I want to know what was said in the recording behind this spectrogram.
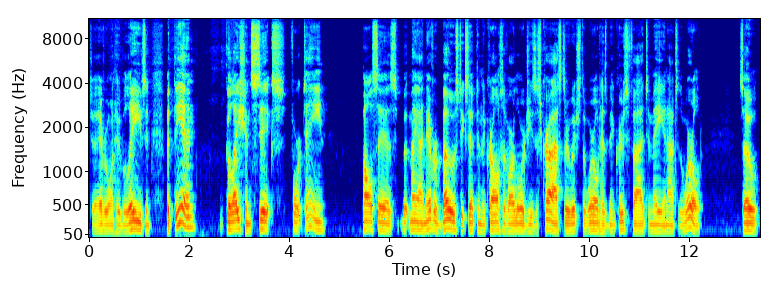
to everyone who believes. And but then Galatians six fourteen, Paul says, But may I never boast except in the cross of our Lord Jesus Christ, through which the world has been crucified to me and I to the world. So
